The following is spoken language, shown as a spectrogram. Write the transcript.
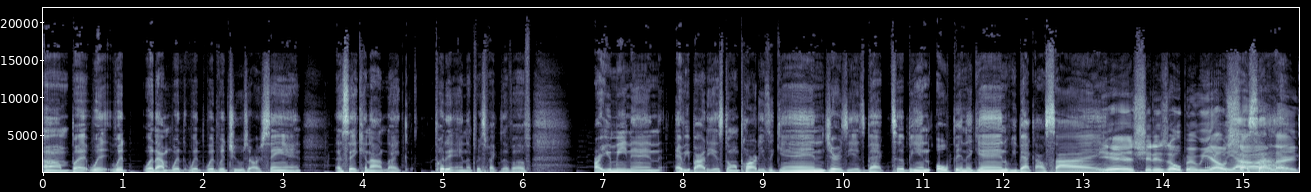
Um, but with with what I'm with, with with what you are saying, let's say, can I like put it in the perspective of, are you meaning everybody is throwing parties again? Jersey is back to being open again. We back outside. Yeah, shit is open. We outside. We outside. Like,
